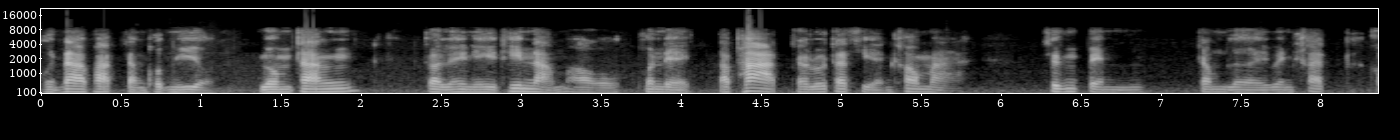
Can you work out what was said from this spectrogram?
หัวหน้าพรรคสังคมนิยม รวมทั้งกรณีที่นำเอาพลเอกประภาสจารุตเสียนเข้ามา ซึ่งเป็นจำเลยเป็นฆาตก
